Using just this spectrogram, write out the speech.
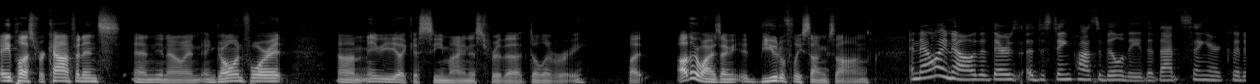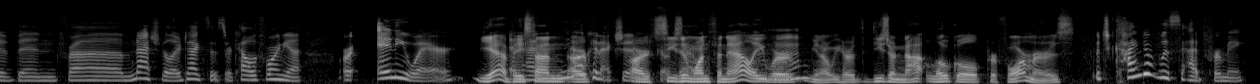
A plus for confidence, and you know, and, and going for it. Um, maybe like a C minus for the delivery, otherwise, I mean, a beautifully sung song. And now I know that there's a distinct possibility that that singer could have been from Nashville or Texas or California or anywhere. Yeah, based on no our connection our season one finale, where Mhm. you know we heard that these are not local performers. Which kind of was sad for me.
